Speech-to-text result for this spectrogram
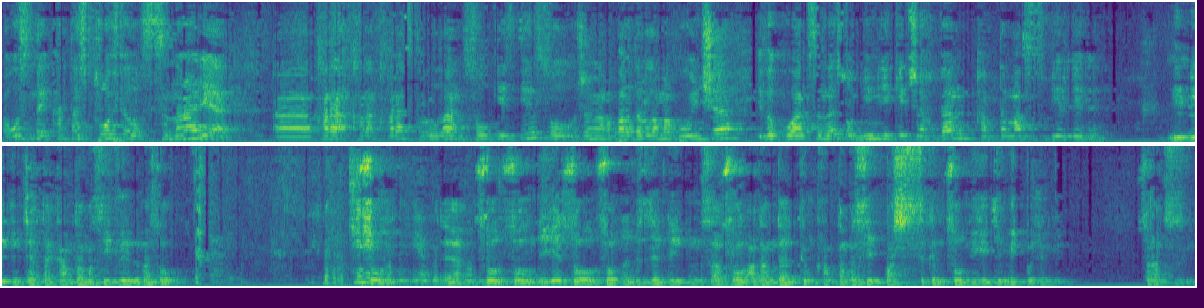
осындай катастрофиялық сценария қара- қара- қарастырылған сол кезде сол жаңағы бағдарлама бойынша эвакуацияны сол мемлекет жақтан қамтамасыз беріледі. Мемлекет жақтан қамтамасыз етіледі ма сол? Керек. Сол иә. сол сол неге сол соны біздер дейтін мысалы сол адамды кім қамтамасыз етіп басшысы кім? Сол неге келмейді бұл жерге? Сұрақ сізге.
